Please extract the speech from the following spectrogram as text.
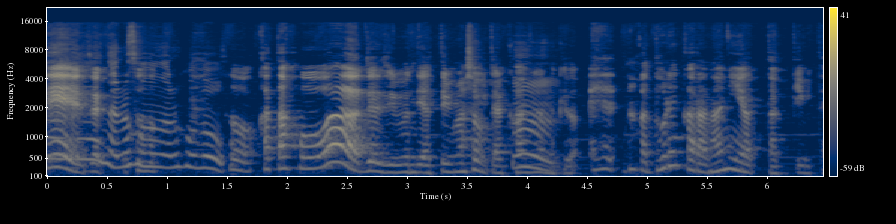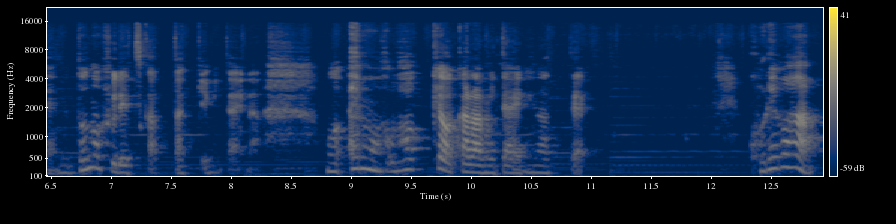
てなるほどなるほど。そう片方はじゃあ自分でやってみましょうみたいな感じなんだけど、えなんかどれから何やったっけみたいなどの筆使ったっけみたいなもうえもうわけわからんみたいになって。これは、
